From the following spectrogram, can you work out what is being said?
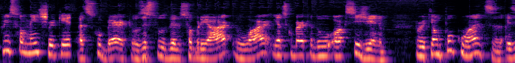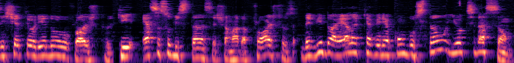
principalmente porque a descoberta, os estudos dele sobre ar, o ar e a descoberta do oxigênio porque um pouco antes existia a teoria do flógito, que essa substância chamada flógitos, devido a ela que haveria combustão e oxidação.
